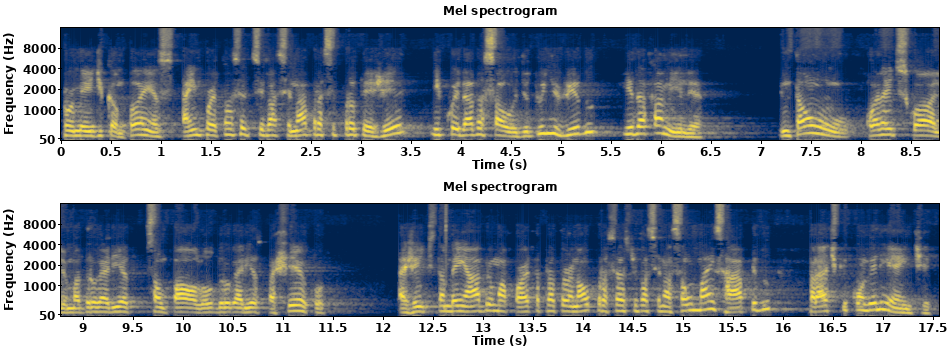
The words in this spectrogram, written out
por meio de campanhas, a importância de se vacinar para se proteger e cuidar da saúde do indivíduo e da família. Então, quando a gente escolhe uma drogaria São Paulo ou drogarias Pacheco, a gente também abre uma porta para tornar o processo de vacinação mais rápido, prático e conveniente.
